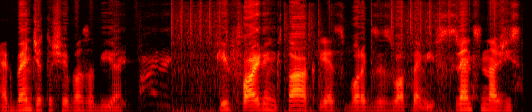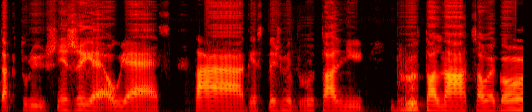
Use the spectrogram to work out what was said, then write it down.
Jak będzie, to się chyba zabije. Keep fighting, tak, jest worek ze złotem i wstrętny nazista, który już nie żyje, oh yes. Tak, jesteśmy brutalni. Brutalna całego.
